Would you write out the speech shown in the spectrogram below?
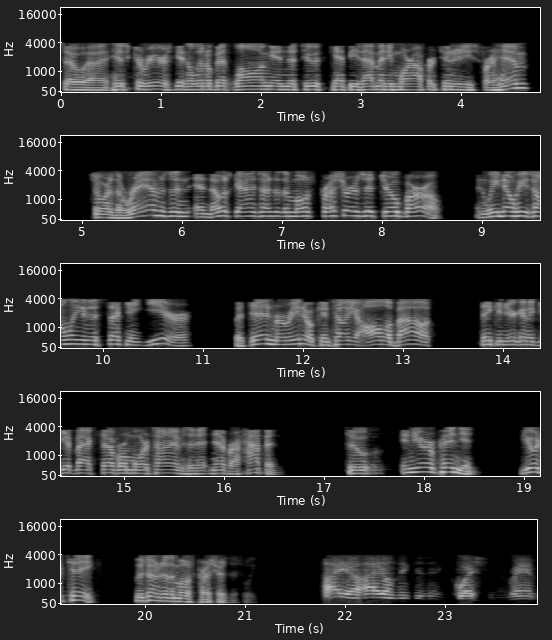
So uh, his career is getting a little bit long in the tooth. Can't be that many more opportunities for him. So are the Rams and, and those guys under the most pressure? Is it Joe Burrow? And we know he's only in his second year, but Dan Marino can tell you all about thinking you're going to get back several more times and it never happens. So in your opinion, your take, who's under the most pressure this week? I uh, I don't think there's any question the Rams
